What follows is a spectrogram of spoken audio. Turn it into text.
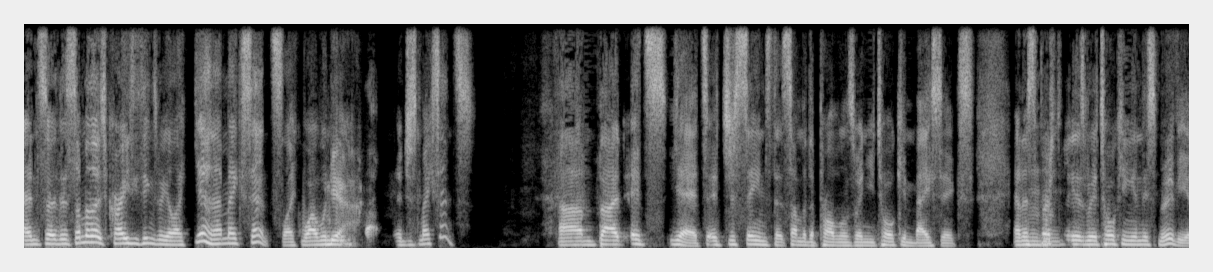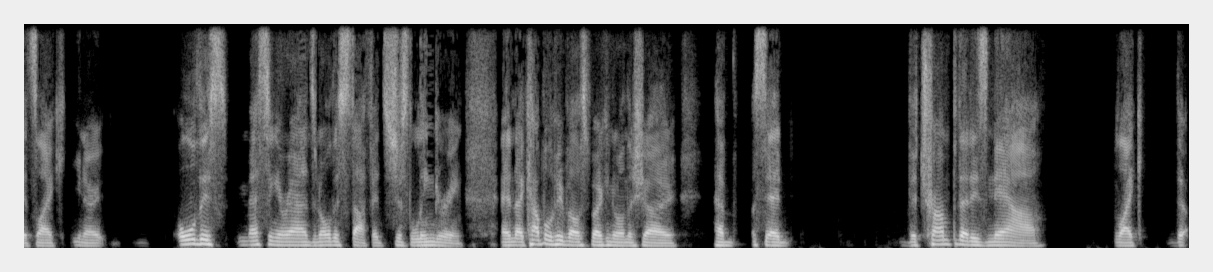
and so there's some of those crazy things where you're like yeah that makes sense like why wouldn't we Yeah. do that? it just makes sense um, but it's yeah it's, it just seems that some of the problems when you talk in basics and especially as we're talking in this movie it's like you know all this messing around and all this stuff it's just lingering. And a couple of people i've spoken to on the show have said the trump that is now like the,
